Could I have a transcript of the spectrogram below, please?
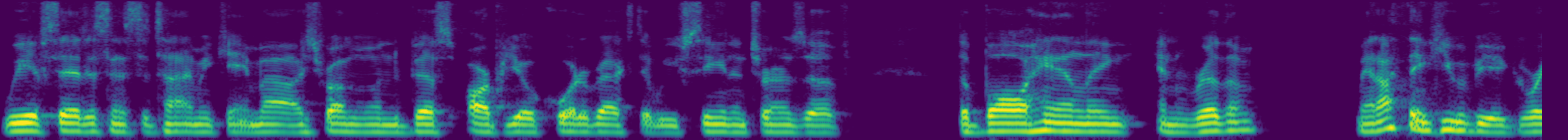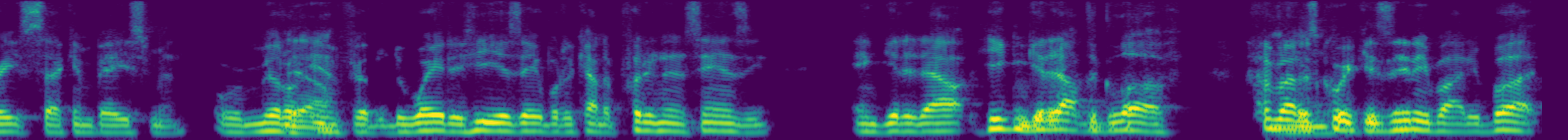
We have said it since the time he came out. He's probably one of the best RPO quarterbacks that we've seen in terms of the ball handling and rhythm. Man, I think he would be a great second baseman or middle Yeah. infielder. The way that he is able to kind of put it in his hands and, and get it out, he can get it out the glove about as Mhm. quick as anybody. But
